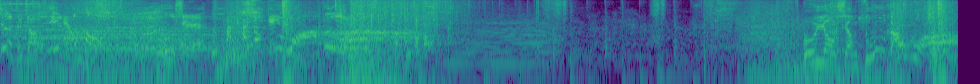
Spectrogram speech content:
这就叫医疗刀。护士，把砍刀给我。不要想阻挡我！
